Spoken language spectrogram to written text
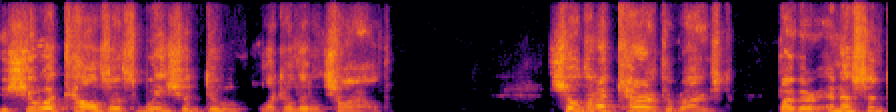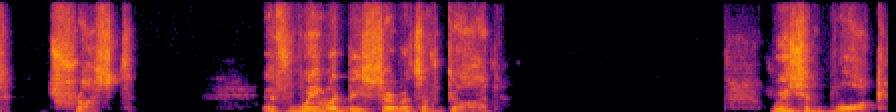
Yeshua tells us we should do like a little child. Children are characterized by their innocent trust. If we would be servants of God, we should walk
